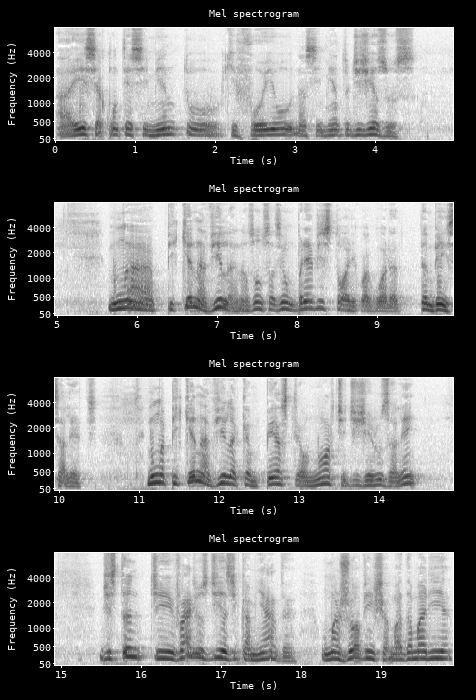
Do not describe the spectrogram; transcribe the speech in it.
a esse acontecimento que foi o nascimento de Jesus. Numa pequena vila, nós vamos fazer um breve histórico agora, também Salete. Numa pequena vila campestre ao norte de Jerusalém, distante vários dias de caminhada, uma jovem chamada Maria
